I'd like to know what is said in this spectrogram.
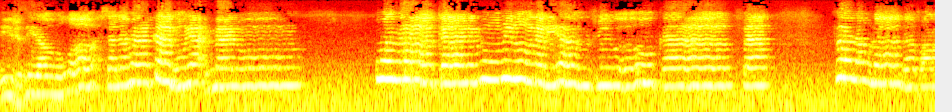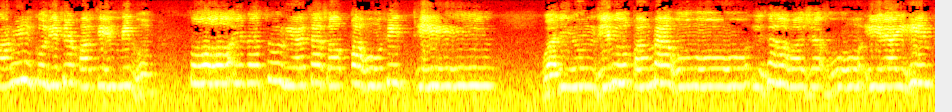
ليجزي الله أحسن ما كانوا يعملون. وما كان المؤمنون لينفروا كافة. فلولا نفر من كل فرقة منهم طائفة ليتفقهوا في الدين. ولينذروا قومهم إذا رجعوا إليهم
